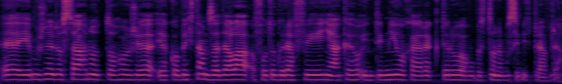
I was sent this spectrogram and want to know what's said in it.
je možné dosáhnout toho, že jako bych tam zadala fotografii nějakého intimního charakteru a vůbec to nemusí být pravda.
